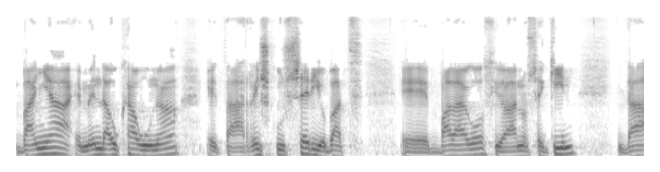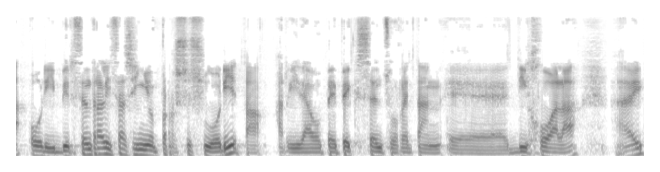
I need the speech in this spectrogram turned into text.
baina hemen daukaguna eta arrisku serio bat e, badago ciudadanosekin da hori birzentralizazio prozesu hori eta argi dago pepek zentzurretan e, dijoala, hai?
